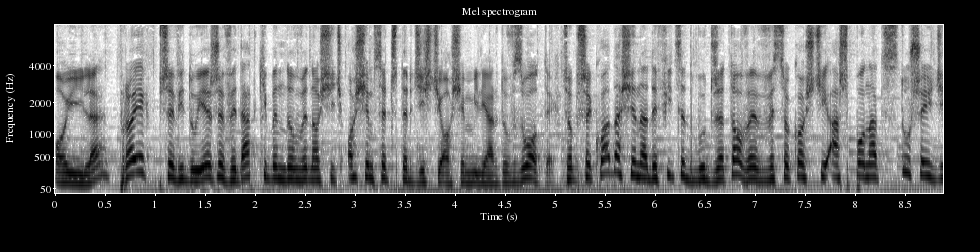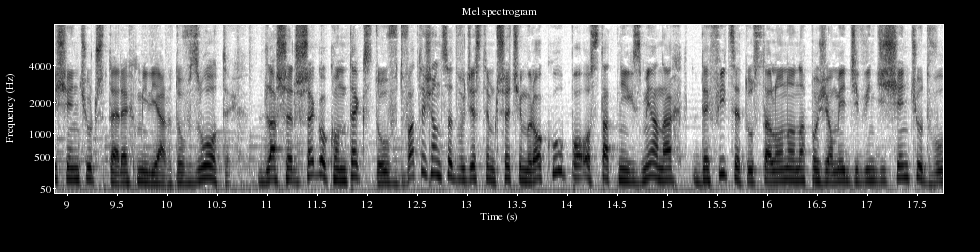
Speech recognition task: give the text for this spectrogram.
O ile projekt przewiduje, że wydatki będą wynosić 848 miliardów złotych, co przekłada się na deficyt budżetowy w wysokości aż ponad 164 miliardów złotych. Dla szerszego kontekstu w 2023 roku po ostatnich zmianach deficyt ustalono na poziomie 92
